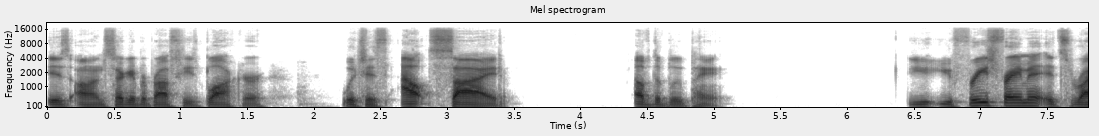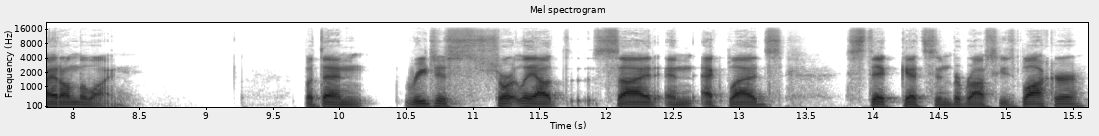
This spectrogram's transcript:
is on Sergei Bobrovsky's blocker, which is outside of the blue paint. You you freeze frame it, it's right on the line. But then reaches shortly outside, and Ekblad's stick gets in Bobrovsky's blocker.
